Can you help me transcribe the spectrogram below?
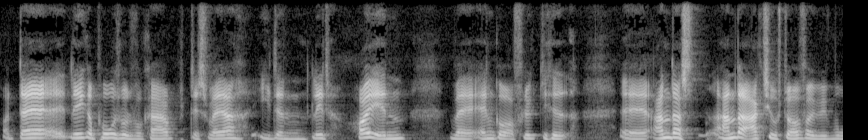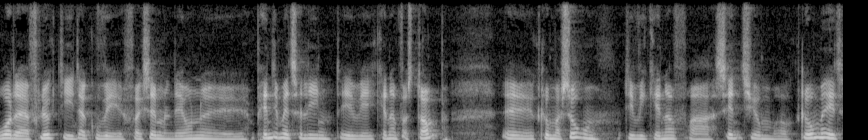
Og der ligger prosulfocarb desværre i den lidt høje ende, hvad angår flygtighed. Øh, andre, andre aktive stoffer, vi bruger, der er flygtige, der kunne vi for eksempel nævne øh, pentimetallin, det vi kender fra stomp, øh, klomazon, det vi kender fra Centium og Clomate,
